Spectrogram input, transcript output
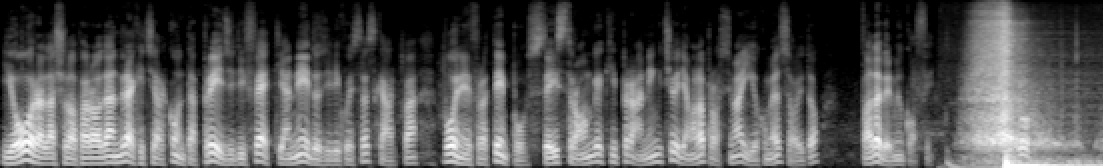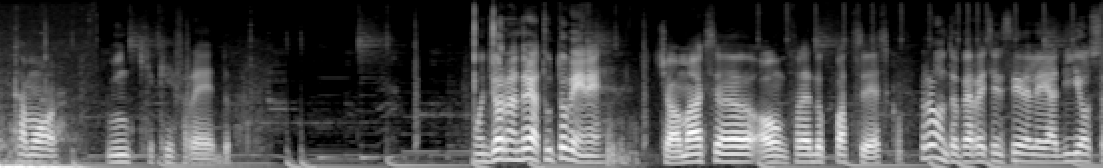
Io ora lascio la parola ad Andrea che ci racconta pregi, difetti, aneddoti di questa scarpa. Voi nel frattempo stay strong, keep running, ci vediamo alla prossima. Io come al solito vado a bermi un coffee. Oh, come on, minchia che freddo. Buongiorno Andrea, tutto bene? Ciao Max, ho un freddo pazzesco. Pronto per recensire le Adios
